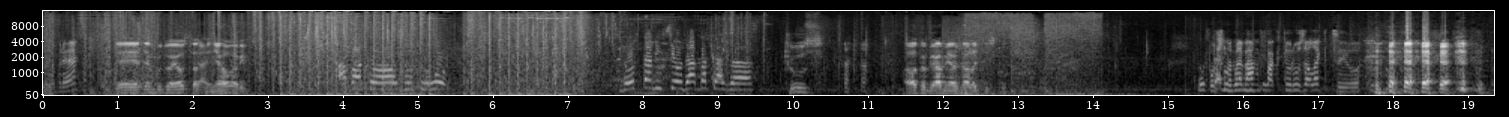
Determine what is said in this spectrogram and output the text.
Dobré. Je, jeden budú aj ostatní, nehovorím. Abaka do toho. Dostali ste od Abakaza. Čus. Autogramy až na letisku. Pošleme vám fakturu za lekci, jo.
